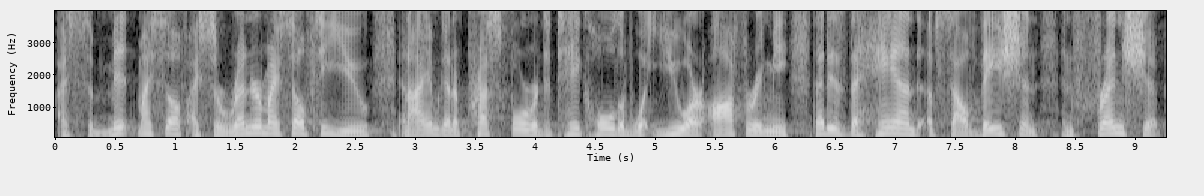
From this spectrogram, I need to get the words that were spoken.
I submit myself. I surrender myself to you, and I am going to press forward to take hold of what you are offering me. That is the hand of salvation and friendship.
